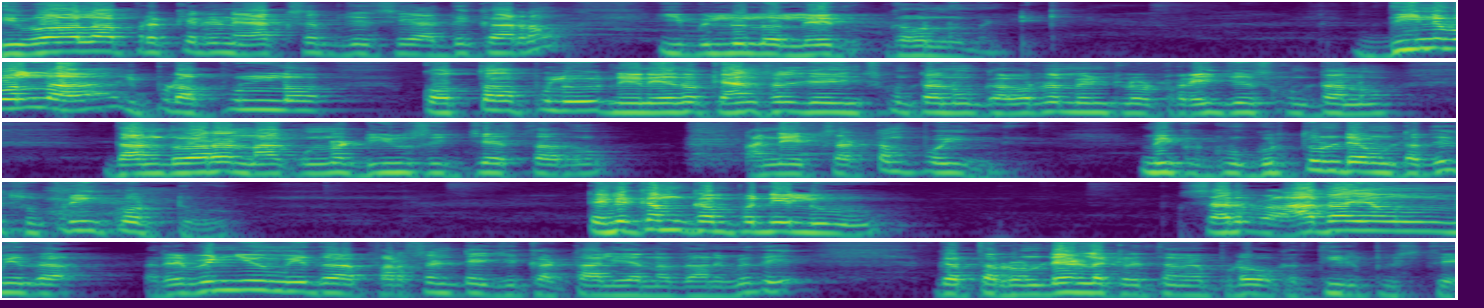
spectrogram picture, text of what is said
దివాలా ప్రక్రియను యాక్సెప్ట్ చేసే అధికారం ఈ బిల్లులో లేదు గవర్నమెంట్కి. దీనివల్ల ఇప్పుడు అప్పుల్లో కొత్త అప్పులు నేను ఏదో క్యాన్సిల్ చేయించుకుంటాను గవర్నమెంట్లో ట్రై చేసుకుంటాను దాని ద్వారా నాకున్న డ్యూస్ ఇచ్చేస్తారు అనే చట్టం పోయింది. మీకు గుర్తుండే ఉంటుంది సుప్రీంకోర్టు టెలికాం కంపెనీలు సర్వ ఆదాయం మీద రెవెన్యూ మీద పర్సంటేజ్ కట్టాలి అన్న దాని మీద గత రెండేళ్ళ క్రితం ఎప్పుడో ఒక తీర్పు ఇస్తే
